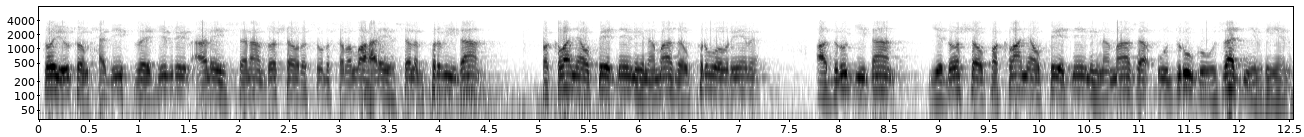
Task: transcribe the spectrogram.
stoji u tom hadithu da je Džibril alaihi salam došao Rasulu sallallahu alaihi salam prvi dan pa klanjao pet dnevnih namaza u prvo vrijeme a drugi dan je došao pa klanjao pet dnevnih namaza u drugo, u zadnje vrijeme.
